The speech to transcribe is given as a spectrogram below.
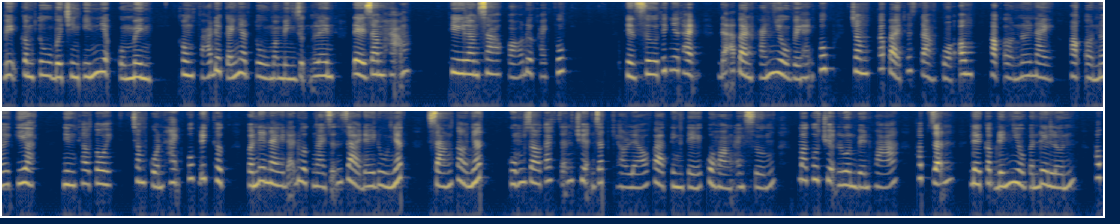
bị cầm tù bởi chính ý niệm của mình, không phá được cái nhà tù mà mình dựng lên để giam hãm, thì làm sao có được hạnh phúc. Thiền sư Thích Nhất Hạnh đã bàn khá nhiều về hạnh phúc trong các bài thuyết giảng của ông hoặc ở nơi này hoặc ở nơi kia. Nhưng theo tôi, trong cuốn Hạnh phúc đích thực, vấn đề này đã được Ngài dẫn giải đầy đủ nhất, sáng tỏ nhất, cũng do cách dẫn chuyện rất khéo léo và tinh tế của Hoàng Anh Sướng mà câu chuyện luôn biến hóa, hấp dẫn, đề cập đến nhiều vấn đề lớn, hóc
